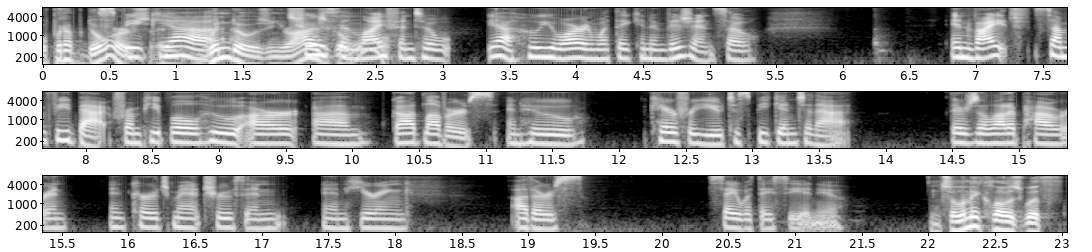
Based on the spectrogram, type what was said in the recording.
open up doors Speak, and yeah, windows in your truth eyes. Truth and life into yeah, who you are and what they can envision. So invite some feedback from people who are um, God lovers and who care for you to speak into that. There's a lot of power and encouragement, truth, and and hearing others say what they see in you. And so let me close with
